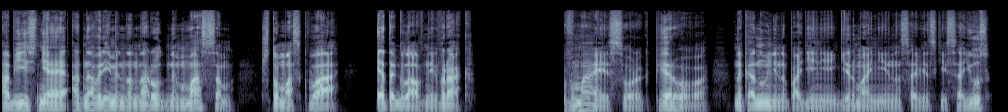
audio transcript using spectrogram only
объясняя одновременно народным массам, что Москва — это главный враг. В мае 41-го, накануне нападения Германии на Советский Союз,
